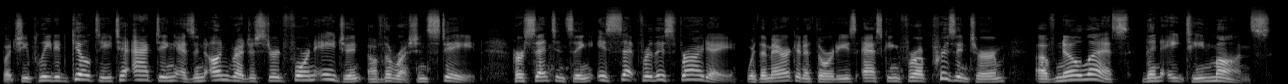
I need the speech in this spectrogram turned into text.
but she pleaded guilty to acting as an unregistered foreign agent of the Russian state. Her sentencing is set for this Friday, with American authorities asking for a prison term of no less than 18 months.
